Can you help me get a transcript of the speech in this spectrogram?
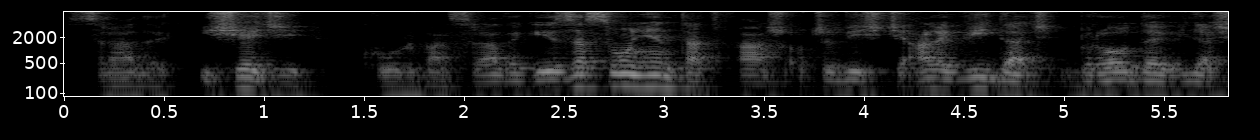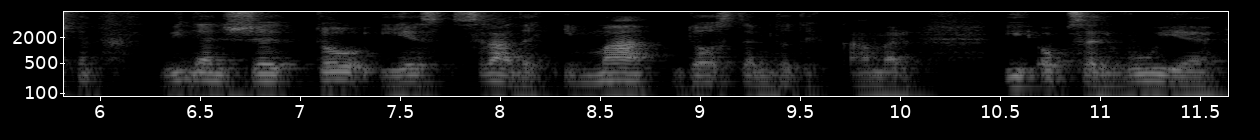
Sradek i siedzi, kurwa, Sradek, jest zasłonięta twarz oczywiście, ale widać brodę, widać, widać, że to jest Sradek i ma dostęp do tych kamer i obserwuje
